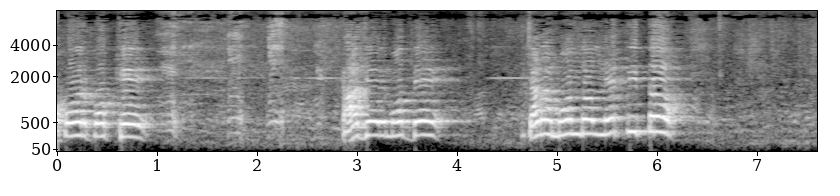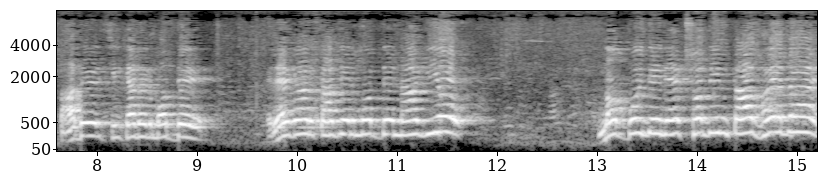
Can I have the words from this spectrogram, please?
অপর পক্ষে কাজের মধ্যে যারা মন্ডল নেতৃত্ব তাদের সেখানের মধ্যে, রেগার কাজের মধ্যে না গিয়েও নব্বই দিন, একশো দিন কাজ হয়ে যায়।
